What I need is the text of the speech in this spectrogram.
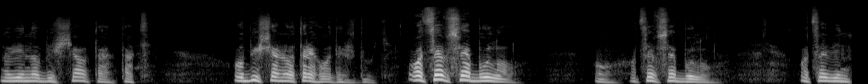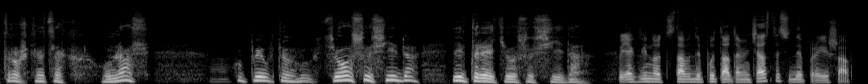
Ну він обіщав, та так. Обіщано три роки ждуть. Оце все було. О, оце все було. Оце він трошки оце у нас купив там цього сусіда і в третього сусіда. Як він от став депутатом, він часто сюди приїжджав?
